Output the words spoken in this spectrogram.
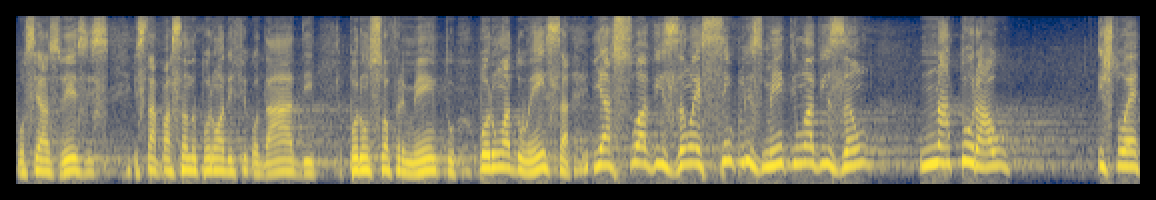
Você às vezes está passando por uma dificuldade, por um sofrimento, por uma doença, e a sua visão é simplesmente uma visão natural. Isto é,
